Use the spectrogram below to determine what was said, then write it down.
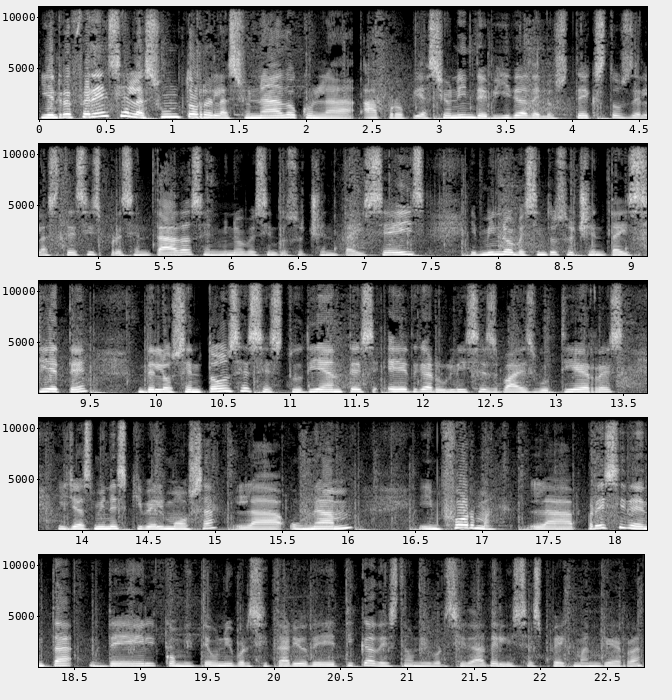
y en referencia al asunto relacionado con la apropiación indebida de los textos de las tesis presentadas en 1986 y 1987 de los entonces estudiantes Edgar Ulises Báez Gutiérrez y Yasmín Esquivel Moza, la UNAM informa la presidenta del Comité Universitario de Ética de esta universidad, Elisa Speckman Guerra,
